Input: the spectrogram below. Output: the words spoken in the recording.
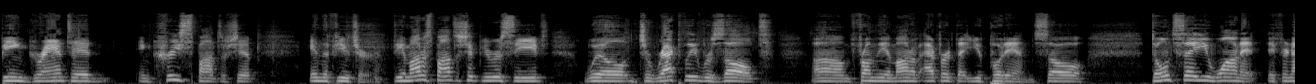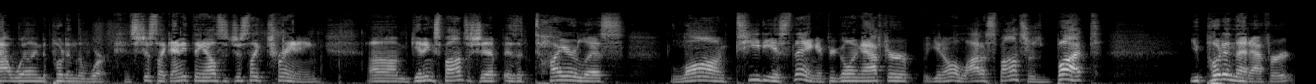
being granted increased sponsorship in the future. The amount of sponsorship you received will directly result um, from the amount of effort that you put in. So don't say you want it if you're not willing to put in the work. It's just like anything else, it's just like training. Um, getting sponsorship is a tireless long, tedious thing if you're going after, you know, a lot of sponsors. But you put in that effort,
